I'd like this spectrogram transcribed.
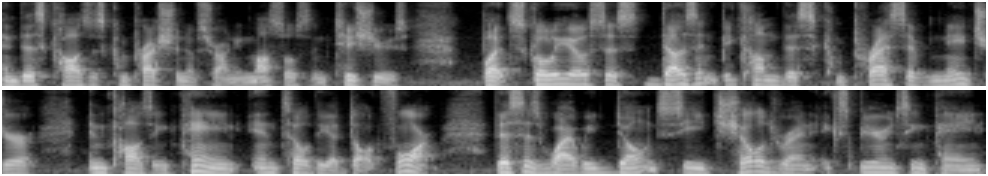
and this causes compression of surrounding muscles and tissues. But scoliosis doesn't become this compressive nature in causing pain until the adult form. This is why we don't see children experiencing pain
